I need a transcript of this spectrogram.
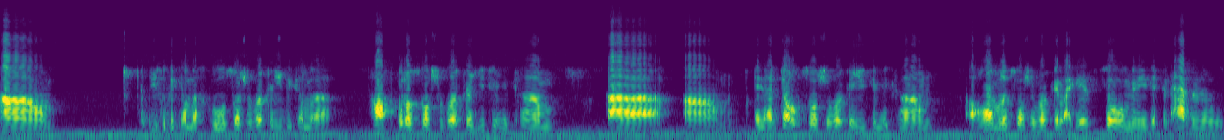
Um, you can become a school social worker. You become a hospital social worker. You can become uh, um, an adult social worker. You can become a homeless social worker. Like there's so many different avenues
